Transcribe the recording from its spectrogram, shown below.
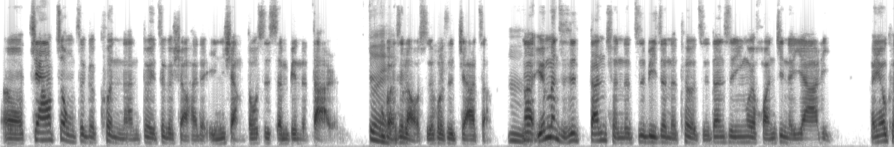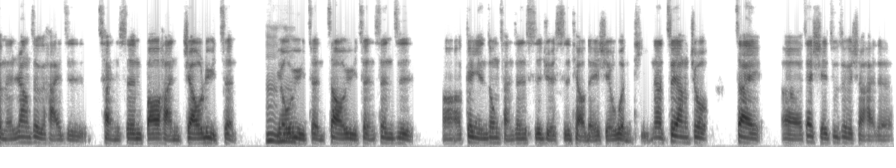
呃加重这个困难对这个小孩的影响都是身边的大人，对，不管是老师或是家长，嗯，那原本只是单纯的自闭症的特质，但是因为环境的压力，很有可能让这个孩子产生包含焦虑症。忧郁症、躁郁症，甚至啊、呃、更严重产生视觉失调的一些问题。那这样就在呃在协助这个小孩的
